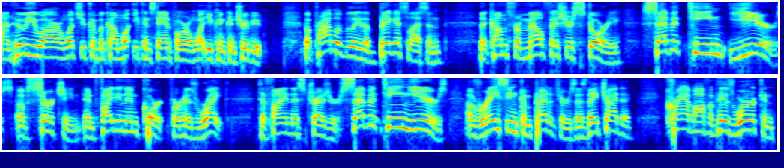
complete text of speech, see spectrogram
on who you are and what you can become, what you can stand for, and what you can contribute. But probably the biggest lesson that comes from Mel Fisher's story 17 years of searching and fighting in court for his right to find this treasure. 17 years of racing competitors as they tried to crab off of his work and,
